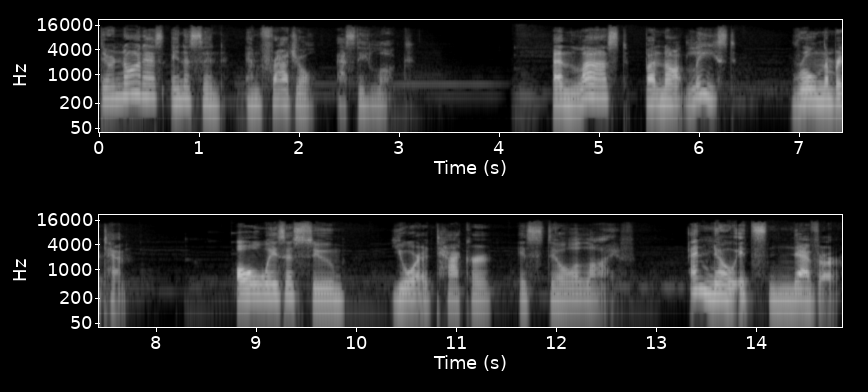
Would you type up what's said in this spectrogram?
They're not as innocent and fragile as they look. And last but not least, rule number 10 always assume your attacker is still alive. And no, it's never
